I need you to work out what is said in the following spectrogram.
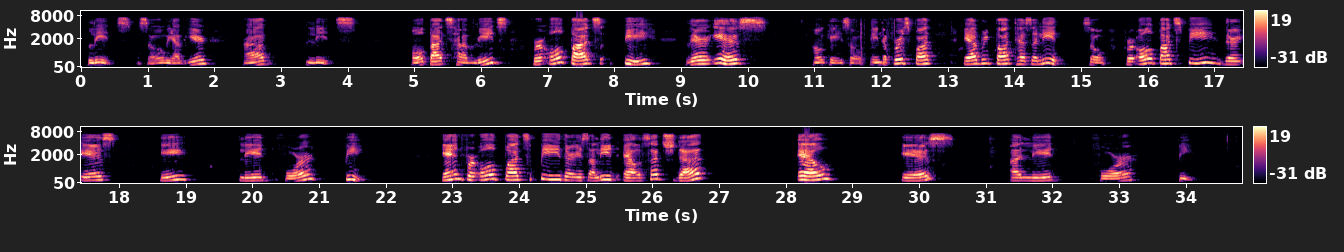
lids. So we have here have lids. All pots have lids. For all pots P, there is, okay, so in the first pot, every pot has a lid. So for all pots P, there is a lid for P. And for all pots P, there is a lead L such that L is a lead for P.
